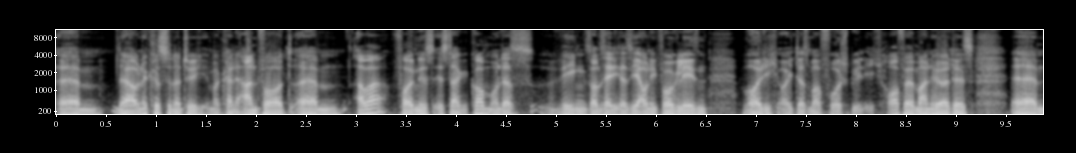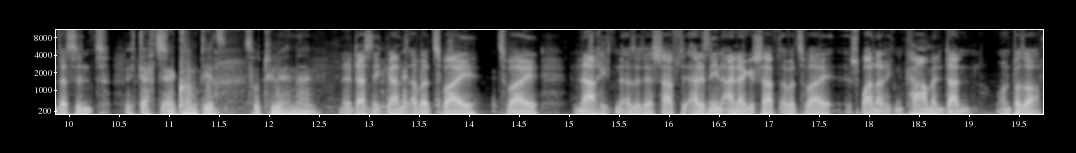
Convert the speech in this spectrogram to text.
Ähm, ja, und da kriegst du natürlich immer keine Antwort. Ähm, aber folgendes ist da gekommen und deswegen, sonst hätte ich das ja auch nicht vorgelesen, wollte ich euch das mal vorspielen. Ich hoffe, man hört es. Ähm, das sind. Ich dachte, er kommt jetzt zur Tür hinein. Ne, das nicht ganz, aber zwei, zwei Nachrichten. Also der schafft, hat es nicht in einer geschafft, aber zwei Sprachnachrichten kamen dann. Und pass auf.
